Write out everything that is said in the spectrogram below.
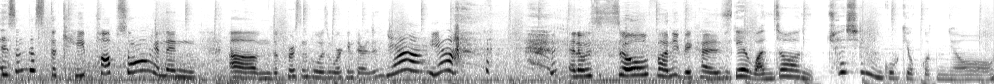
isn't this the K-pop song? And then um, the person who was working there said yeah yeah and it was so funny because 이게 완전 최신 곡이었거든요.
